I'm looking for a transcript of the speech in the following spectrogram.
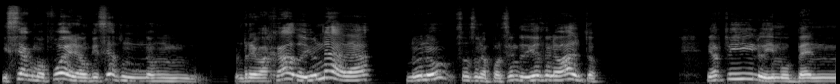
Y sea como fuera, aunque seas un, rebajado y un nada, no, no, sos una porción de Dios de lo alto. Y ben.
